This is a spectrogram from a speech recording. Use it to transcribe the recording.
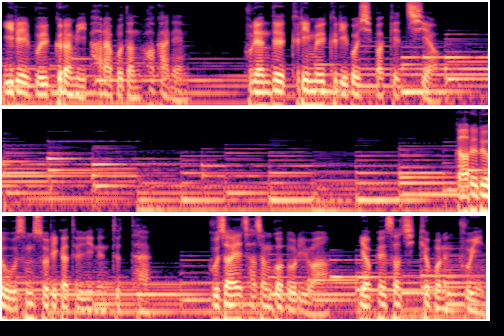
이를 물끄러미 바라보던 화가는 불현듯 그림을 그리고 싶었겠지요. 까르르 웃음소리가 들리는 듯한 부자의 자전거 놀이와 옆에서 지켜보는 부인.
